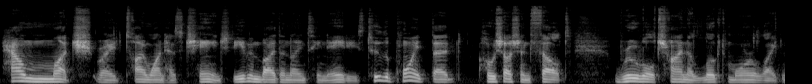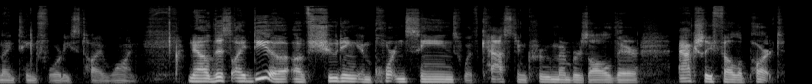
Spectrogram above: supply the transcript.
how much, right, Taiwan has changed, even by the 1980s, to the point that Hou Hsiao-hsien felt rural China looked more like 1940s Taiwan. Now, this idea of shooting important scenes with cast and crew members all there actually fell apart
